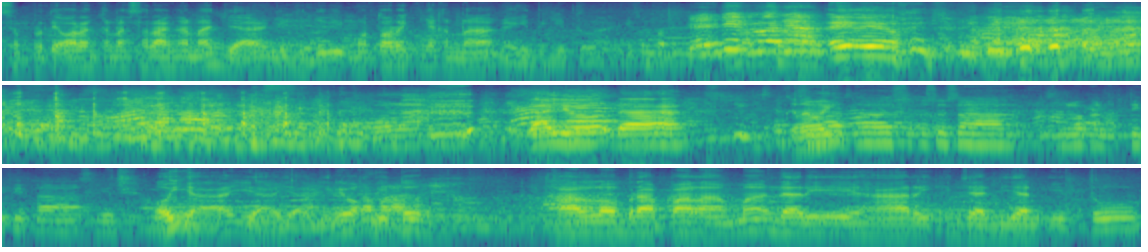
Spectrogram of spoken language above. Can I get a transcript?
seperti orang kena serangan aja gitu. Jadi motoriknya kena kayak gitu-gitulah gitu. Jadi duluan ya. Eh, eh, eh. Ya, yuk, dah. Kenapa? Eh, su- susah melakukan aktivitas gitu. Oh iya, iya, iya. Jadi waktu itu kalau berapa lama dari hari kejadian itu,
